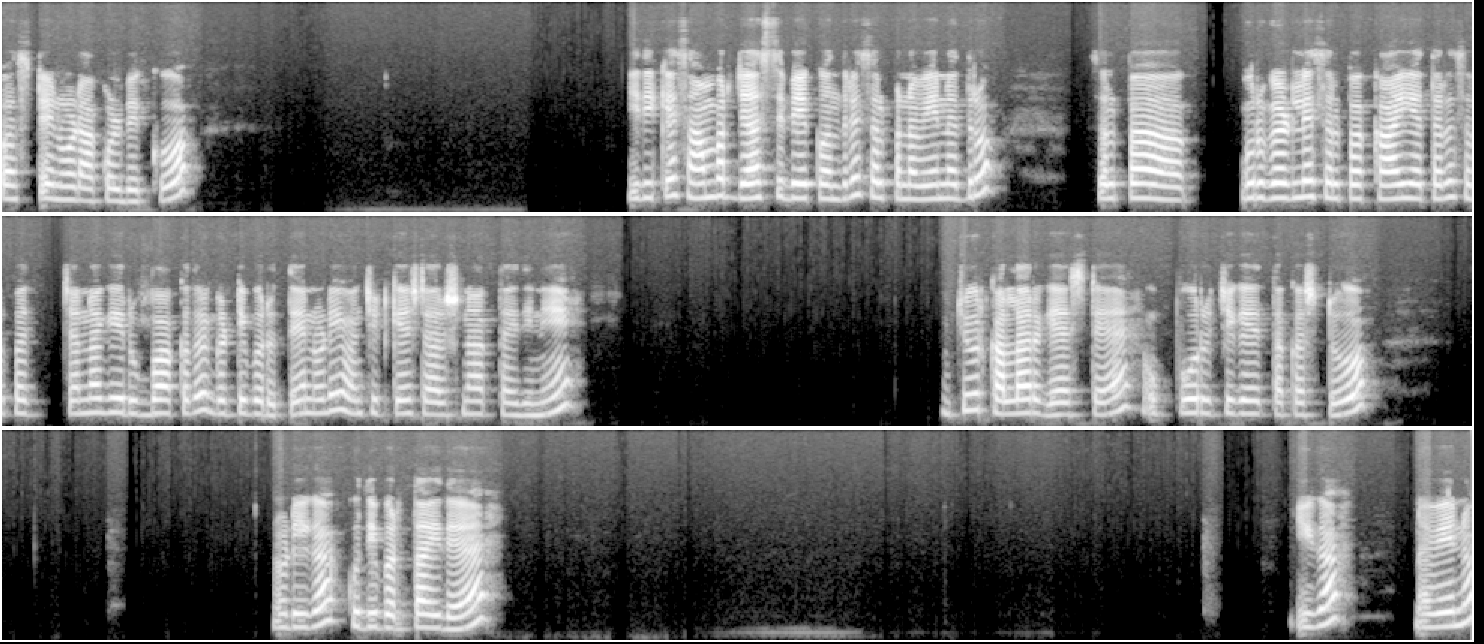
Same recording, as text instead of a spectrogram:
ಫಸ್ಟೇ ನೋಡಿ ಹಾಕ್ಕೊಳ್ಬೇಕು ಇದಕ್ಕೆ ಸಾಂಬಾರು ಜಾಸ್ತಿ ಬೇಕು ಅಂದರೆ ಸ್ವಲ್ಪ ನಾವೇನಾದರೂ ಸ್ವಲ್ಪ ಹುರ್ಗಡ್ಲೆ ಸ್ವಲ್ಪ ಕಾಯಿ ಆ ಥರ ಸ್ವಲ್ಪ ಚೆನ್ನಾಗಿ ರುಬ್ಬ ಹಾಕಿದ್ರೆ ಗಟ್ಟಿ ಬರುತ್ತೆ. ನೋಡಿ ಒಂದು ಚಿಟಿಕೆ ಅಷ್ಟು ಅರಿಶಿನ ಹಾಕ್ತಾಯಿದ್ದೀನಿ ಒಂಚೂರು ಕಲ್ಲರ್ಗೆ ಅಷ್ಟೇ, ಉಪ್ಪು ರುಚಿಗೆ ತಕ್ಕಷ್ಟು. ನೋಡಿ ಈಗ ಕುದಿ ಬರ್ತಾ ಇದೆ. ಈಗ ನಾವೇನು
